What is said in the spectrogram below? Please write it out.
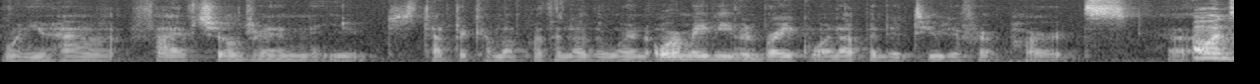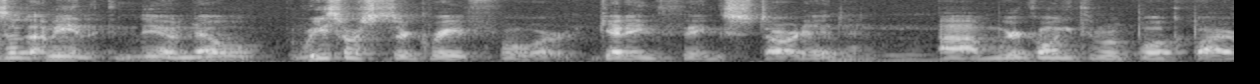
when you have five children you just have to come up with another one or maybe even break one up into two different parts Oh, and Um, so I mean, you know, no resources are great for getting things started. Mhm. Um, we're going through a book by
